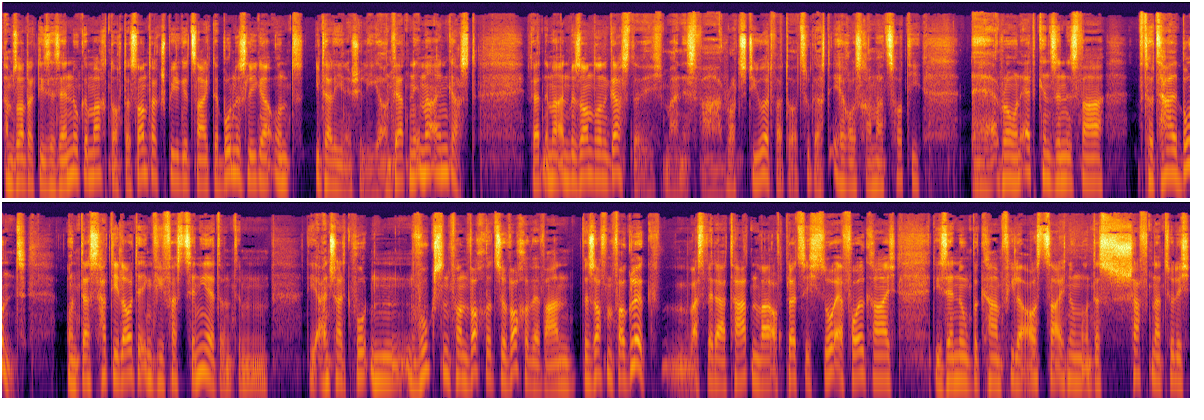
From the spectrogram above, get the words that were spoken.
am Sonntag diese Sendung gemacht, noch das Sonntagsspiel gezeigt der Bundesliga und italienische Liga. Und wir hatten immer einen Gast. Wir hatten immer einen besonderen Gast. Ich meine, es war Rod Stewart war dort zu Gast, Eros Ramazzotti, äh, Rowan Atkinson. Es war total bunt. Und das hat die Leute irgendwie fasziniert. Und im die Einschaltquoten wuchsen von Woche zu Woche. Wir waren besoffen vor Glück. Was wir da taten, war auch plötzlich so erfolgreich. Die Sendung bekam viele Auszeichnungen und das schafft natürlich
